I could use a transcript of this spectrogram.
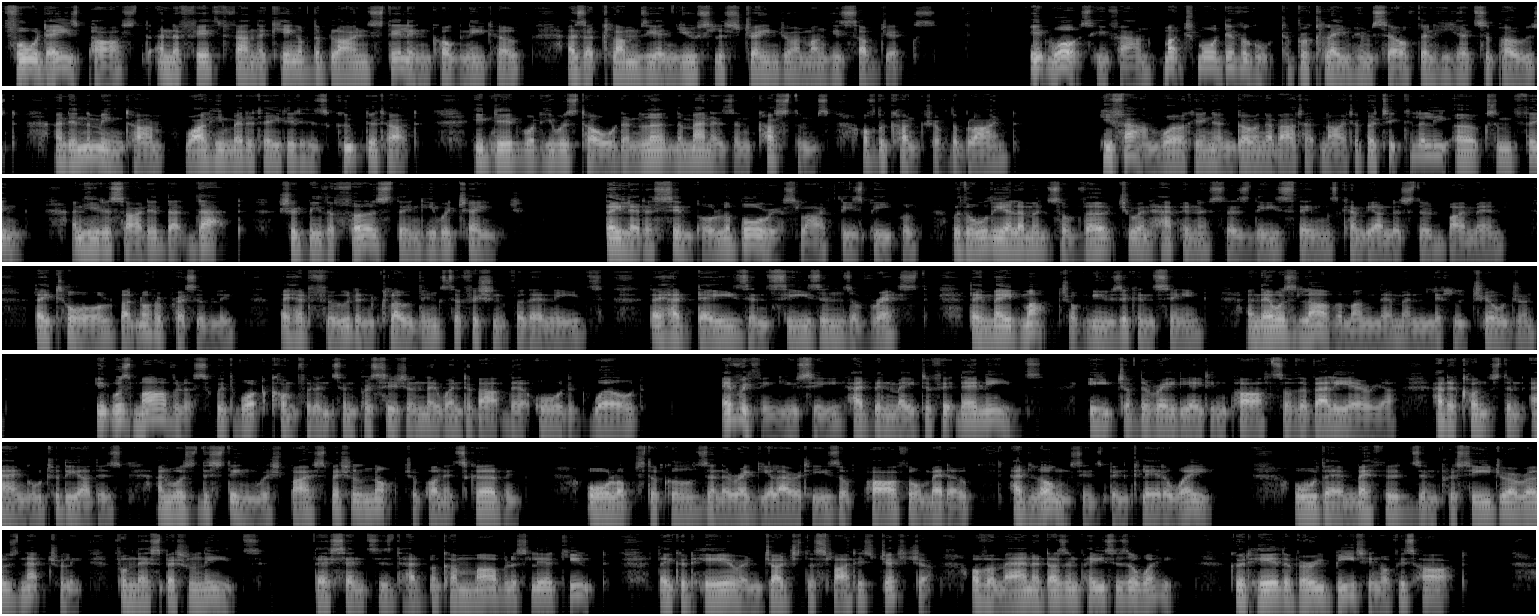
Four days passed, and the fifth found the king of the blind still incognito, as a clumsy and useless stranger among his subjects. It was, he found, much more difficult to proclaim himself than he had supposed, and in the meantime, while he meditated his coup d'etat, he did what he was told and learnt the manners and customs of the country of the blind. He found working and going about at night a particularly irksome thing, and he decided that that should be the first thing he would change. They led a simple, laborious life, these people, with all the elements of virtue and happiness as these things can be understood by men. They toiled, but not oppressively. They had food and clothing sufficient for their needs. They had days and seasons of rest. They made much of music and singing, and there was love among them and little children. It was marvellous with what confidence and precision they went about their ordered world. Everything, you see, had been made to fit their needs. Each of the radiating paths of the valley area had a constant angle to the others and was distinguished by a special notch upon its curbing. All obstacles and irregularities of path or meadow had long since been cleared away. All their methods and procedure arose naturally from their special needs. Their senses had become marvellously acute. They could hear and judge the slightest gesture of a man a dozen paces away, could hear the very beating of his heart.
